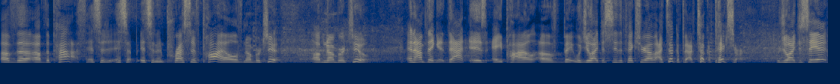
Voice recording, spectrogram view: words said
of the, of the path. It's, a, it's, a, it's an impressive pile of number two, of number two. And I'm thinking, that is a pile of, ba- would you like to see the picture of it? I took a, I took a picture. Would you like to see it?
